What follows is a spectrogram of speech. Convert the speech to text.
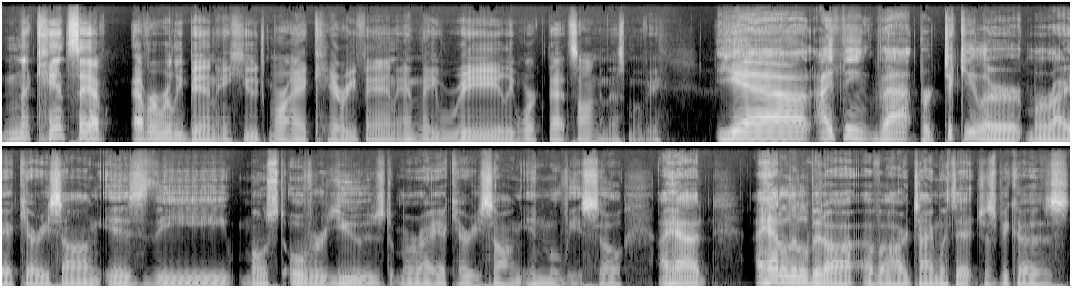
N- can't say I've ever really been a huge Mariah Carey fan, and they really worked that song in this movie. Yeah, I think that particular Mariah Carey song is the most overused Mariah Carey song in movies. So I had I had a little bit of, a hard time with it just because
